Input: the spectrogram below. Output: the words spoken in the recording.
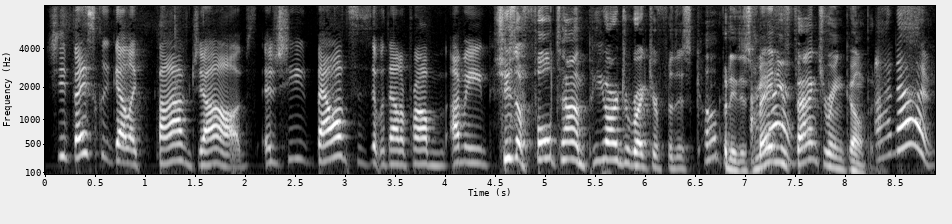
She's basically got like five jobs and she balances it without a problem. I mean, She's a full time PR director for this company, this I know. manufacturing company. I know.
